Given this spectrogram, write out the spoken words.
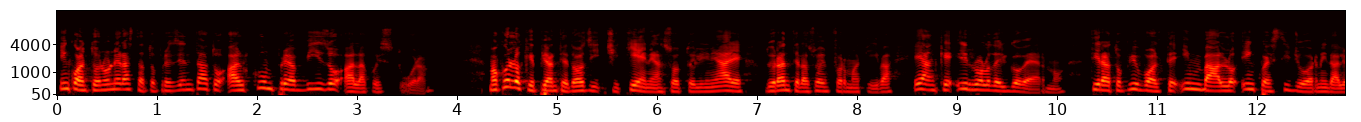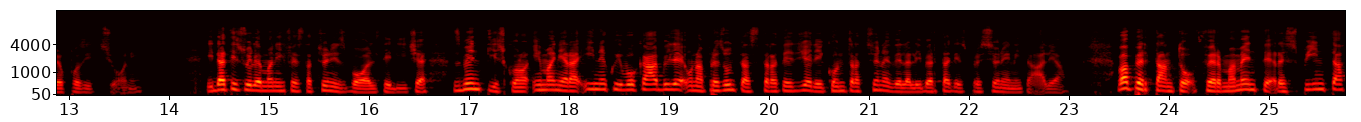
in quanto non era stato presentato alcun preavviso alla questura. Ma quello che Piantedosi ci tiene a sottolineare durante la sua informativa è anche il ruolo del governo, tirato più volte in ballo in questi giorni dalle opposizioni. I dati sulle manifestazioni svolte, dice, smentiscono in maniera inequivocabile una presunta strategia di contrazione della libertà di espressione in Italia. Va pertanto fermamente respinta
